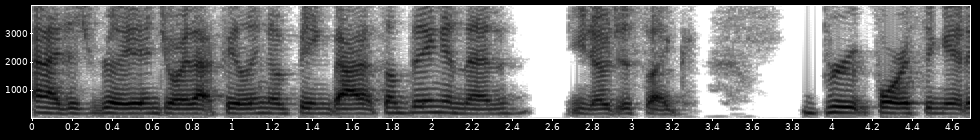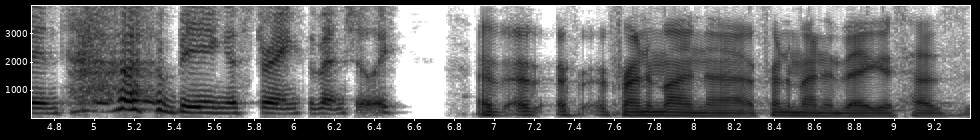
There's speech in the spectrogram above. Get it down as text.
And i just really enjoy that feeling of being bad at something and then you know just like brute forcing it into being a strength eventually. A, a, a friend of mine uh, a friend of mine in vegas has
